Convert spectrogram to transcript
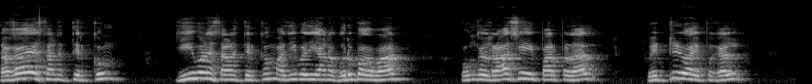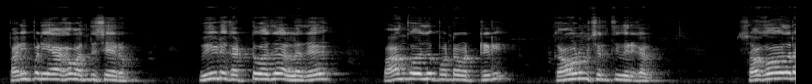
சகாயஸ்தானத்திற்கும் ஜீவனஸ்தானத்திற்கும் அதிபதியான குரு பகவான் உங்கள் ராசியை பார்ப்பதால் வெற்றி வாய்ப்புகள் படிப்படியாக வந்து சேரும். வீடு கட்டுவது அல்லது வாங்குவது போன்றவற்றில் கவனம் செலுத்துவீர்கள். சகோதர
